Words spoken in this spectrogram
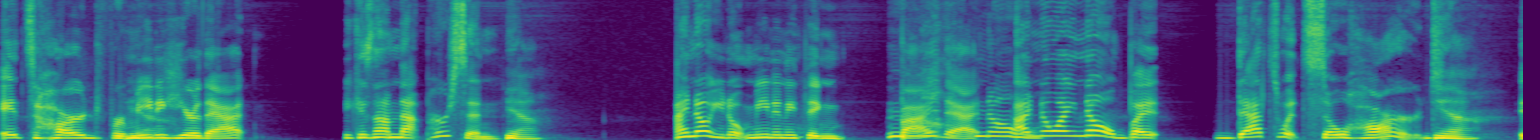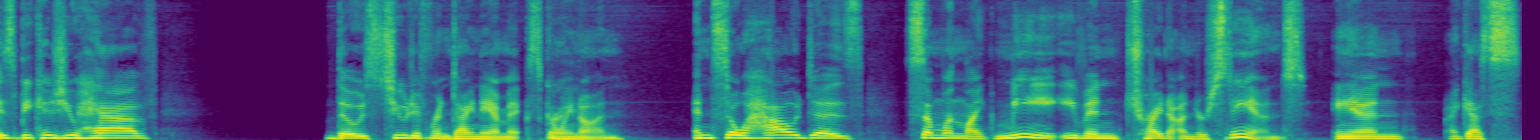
it's hard for me to hear that because I'm that person. Yeah. I know you don't mean anything by No, that. no. I know, I know, but that's what's so hard. Yeah. is because you have those two different dynamics going Right. on. And so, how does someone like me even try to understand? And I guess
